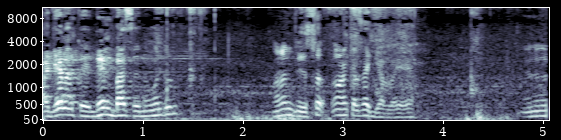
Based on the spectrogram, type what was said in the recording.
ajalante den basa no mundur onam bi so on ka sa jalla ya no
